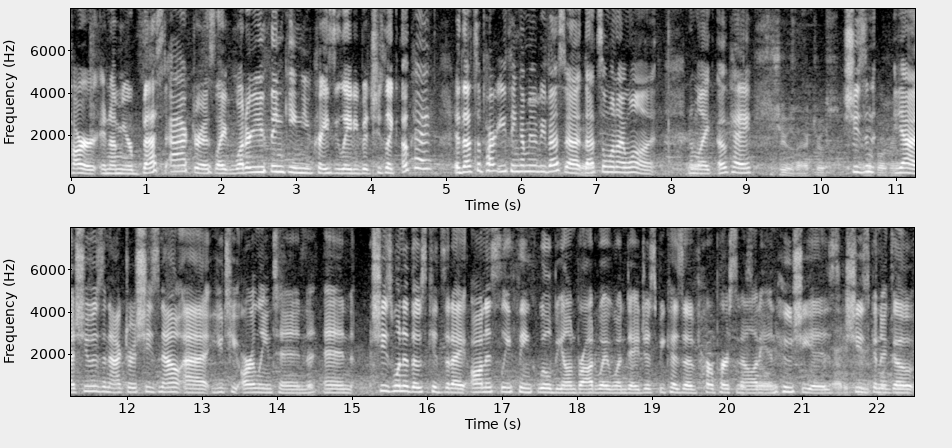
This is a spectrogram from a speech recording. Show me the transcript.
part, and I'm your best actress. Like, what are you thinking, you crazy lady? But she's like, okay, if that's the part you think I'm gonna be best at, Yeah. that's the one I want. And I'm like, okay. She was an actress. She's an yeah, she was an actress. She's now at UT Arlington, and she's one of those kids that I honestly think will be on Broadway one day, just because of her personality and who she is. she's gonna go,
